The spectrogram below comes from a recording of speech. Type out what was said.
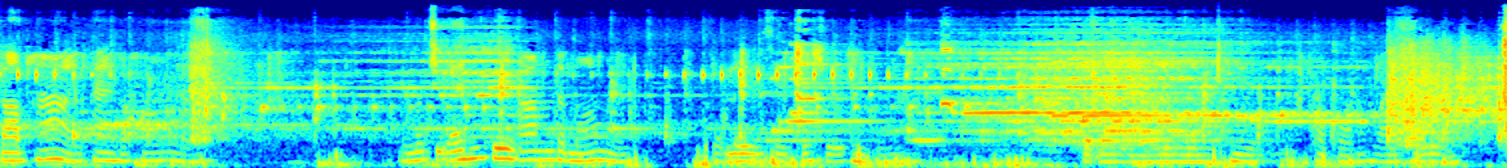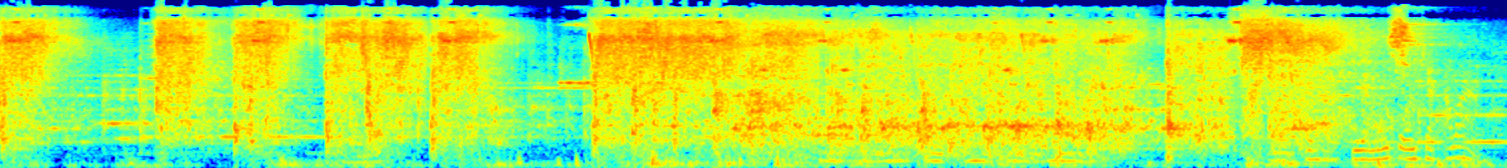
job hai hai có hai diamond gs cũng cứ ăn tầm món mà tập lên sẽ chiến sĩ thì có tập đây là mình mình thì học còn không ai thấy rồi Hãy subscribe cho kênh Ghiền Mì Gõ Để không bỏ lỡ những video hấp dẫn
